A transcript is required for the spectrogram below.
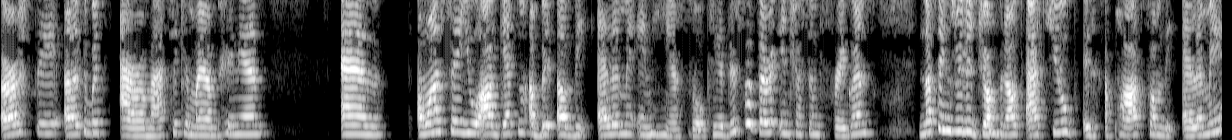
earthy, a little bit aromatic in my opinion. And I want to say you are getting a bit of the elemi in here. So, okay, this is a very interesting fragrance nothing's really jumping out at you is apart from the elemi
